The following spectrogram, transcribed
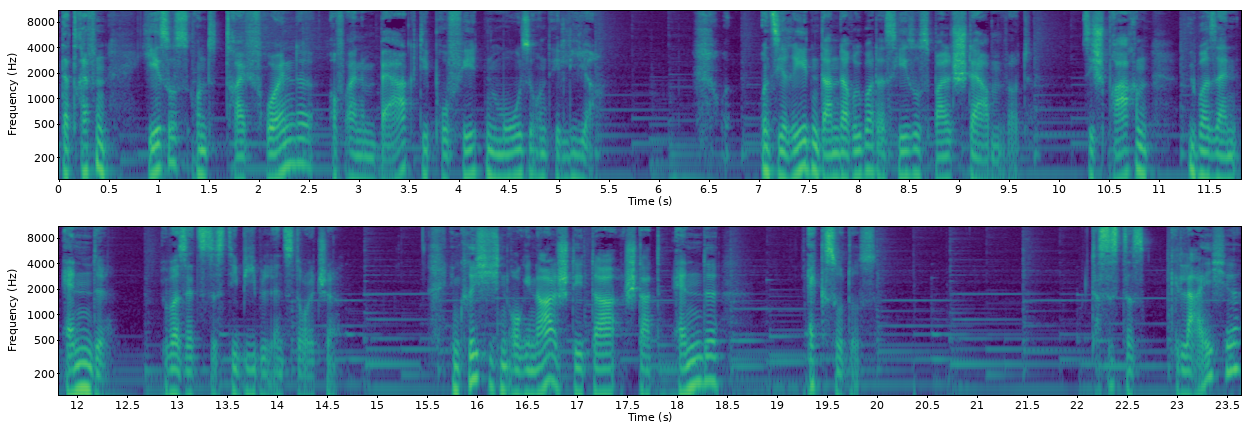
Da treffen Jesus und drei Freunde auf einem Berg die Propheten Mose und Elia. Und sie reden dann darüber, dass Jesus bald sterben wird. Sie sprachen über sein Ende, übersetzt es die Bibel ins Deutsche. Im griechischen Original steht da statt Ende Exodus. Das ist das gleiche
